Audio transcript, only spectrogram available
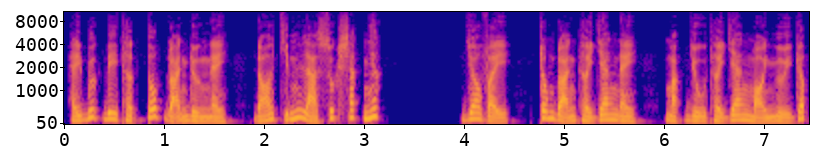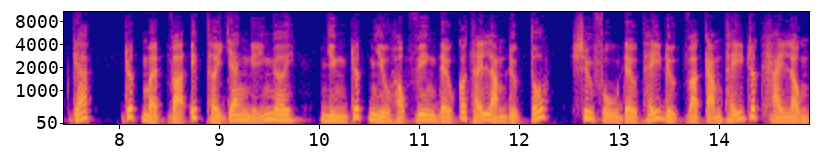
Hãy bước đi thật tốt đoạn đường này, đó chính là xuất sắc nhất. Do vậy, trong đoạn thời gian này, mặc dù thời gian mọi người gấp gáp, rất mệt và ít thời gian nghỉ ngơi, nhưng rất nhiều học viên đều có thể làm được tốt, sư phụ đều thấy được và cảm thấy rất hài lòng,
